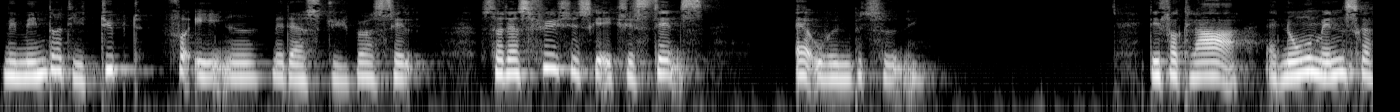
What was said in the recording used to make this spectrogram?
med mindre de er dybt forenet med deres dybere selv, så deres fysiske eksistens er uden betydning. Det forklarer, at nogle mennesker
